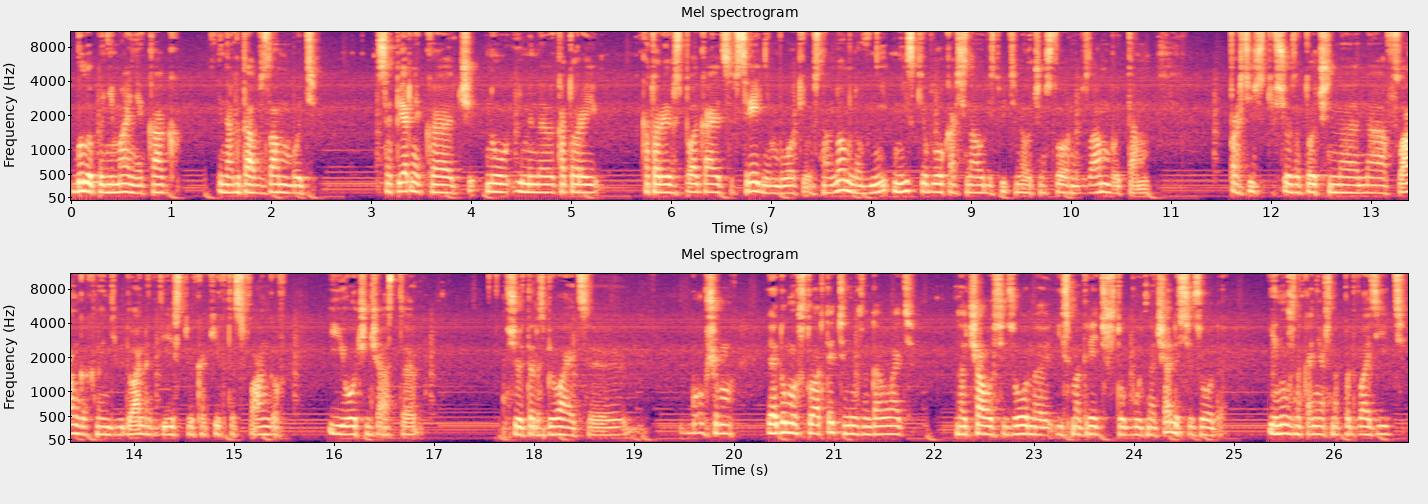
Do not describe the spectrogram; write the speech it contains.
было понимание, как иногда взламывать соперника, ну, именно который, который располагается в среднем блоке в основном, но в низкий блок Арсеналу действительно очень сложно взламывать. Там практически все заточено на флангах, на индивидуальных действиях каких-то с флангов, и очень часто все это разбивается. В общем, я думаю, что Артете нужно давать начало сезона и смотреть, что будет в начале сезона. И нужно, конечно, подвозить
